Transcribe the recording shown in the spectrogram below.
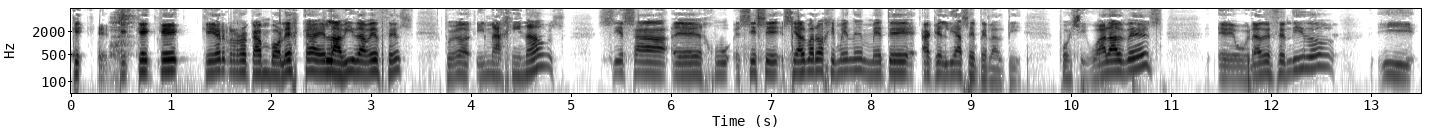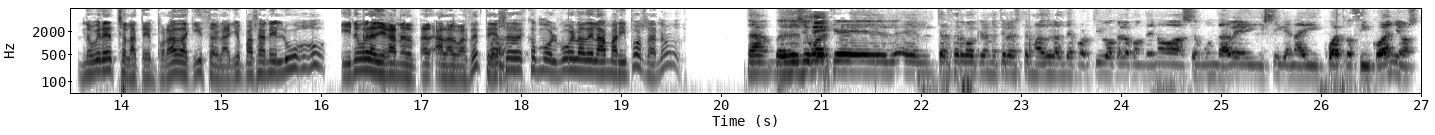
que, que, que- que- rocambolesca es la vida a veces. Pues imaginaos si esa eh, si, ese, si Álvaro Jiménez mete aquel día ese penalti. Pues igual Alves eh, hubiera descendido y no hubiera hecho la temporada que hizo el año pasado en el Lugo y no hubiera llegado al, al Albacete. Bueno. Eso es como el vuelo de la mariposa, ¿no? Nah, pues es igual Sí. que el, el tercer gol que le metió la Extremadura al Deportivo, que lo condenó a segunda B y siguen ahí cuatro o cinco años.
